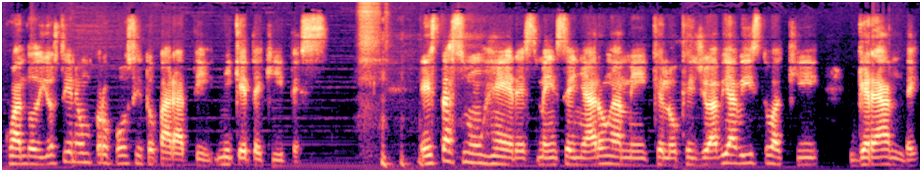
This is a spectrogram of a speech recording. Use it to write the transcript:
cuando Dios tiene un propósito para ti, ni que te quites. Estas mujeres me enseñaron a mí que lo que yo había visto aquí grande,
